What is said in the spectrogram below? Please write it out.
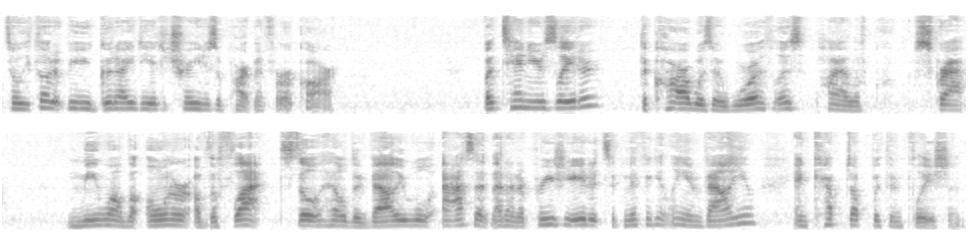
so he thought it'd be a good idea to trade his apartment for a car. But 10 years later, the car was a worthless pile of scrap. Meanwhile, the owner of the flat still held a valuable asset that had appreciated significantly in value and kept up with inflation.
